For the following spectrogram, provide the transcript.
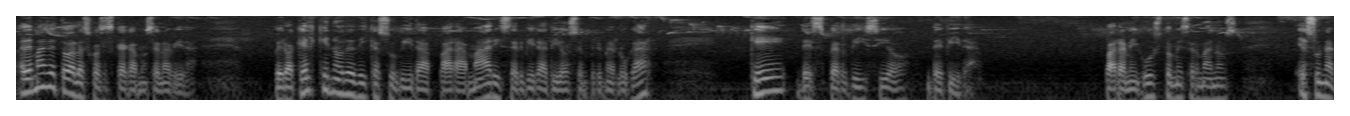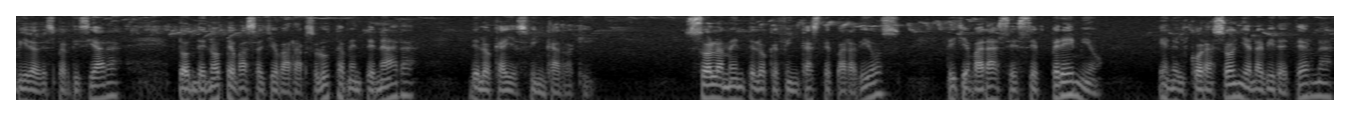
además de todas las cosas que hagamos en la vida. Pero aquel que no dedica su vida para amar y servir a Dios en primer lugar, qué desperdicio de vida. Para mi gusto, mis hermanos, es una vida desperdiciada donde no te vas a llevar absolutamente nada de lo que hayas fincado aquí. Solamente lo que fincaste para Dios te llevarás ese premio en el corazón y en la vida eterna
